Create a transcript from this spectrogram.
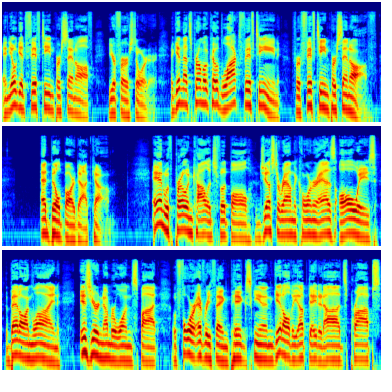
and you'll get 15% off your first order. Again, that's promo code LOCKED15 for 15% off at builtbar.com. And with pro and college football just around the corner, as always, Bet Online is your number one spot for everything pigskin. Get all the updated odds, props,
